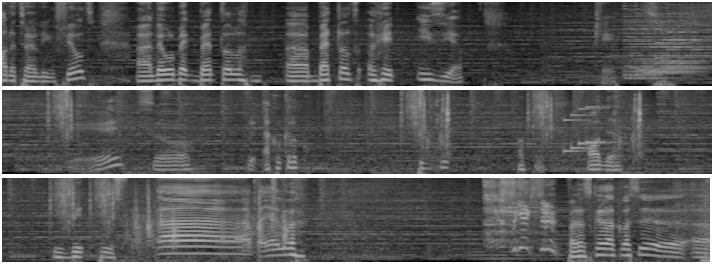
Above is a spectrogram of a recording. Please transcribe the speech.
on the trailing field. Uh, they will make battle uh, battles ahead easier. Okay. Okay. So, wait. Aku kalau, pergi. Okay. Order. Evade boost. Ah, tak payah lu. Pasal sekarang aku rasa uh,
